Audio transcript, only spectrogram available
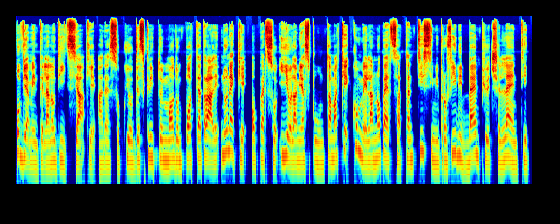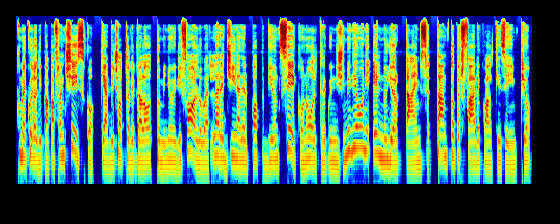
Ovviamente la notizia, che adesso qui ho descritto in modo un po' teatrale, non è che ho perso io la mia spunta, ma che con me l'hanno persa tantissimi profili ben più eccellenti, come quello di Papa Francesco, che ha 18,8 milioni di follower, la regina del pop Beyoncé con oltre 15 milioni e il New York Times, tanto per fare qualche esempio.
